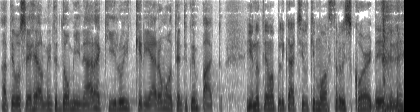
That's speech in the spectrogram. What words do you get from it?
até você realmente dominar aquilo e criar um autêntico impacto. E não tem um aplicativo que mostra o score dele, né?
